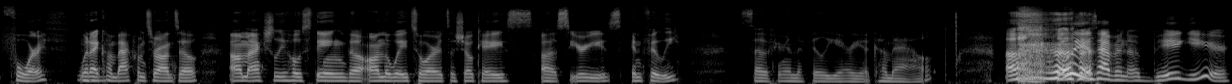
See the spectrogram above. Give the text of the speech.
fourth, when I come back from Toronto, I'm actually hosting the On the Way tour. It's a showcase uh, series in Philly. So if you're in the Philly area, come out. Philly uh, is having a big year.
